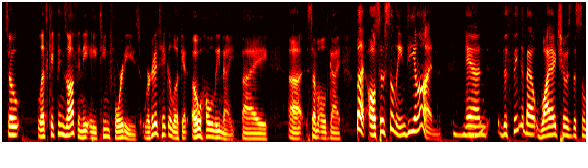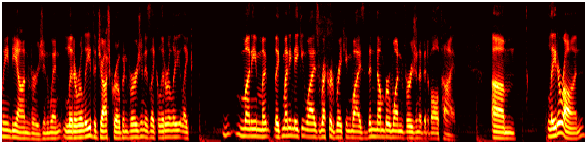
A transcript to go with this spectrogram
So let's kick things off in the 1840s. We're going to take a look at Oh Holy Night by uh, some old guy, but also Celine Dion. Mhm. And the thing about why I chose the Celine Dion version when literally the Josh Groban version is like literally like money mon- like money making wise, record breaking wise, the number one version of it of all time. Um later on,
